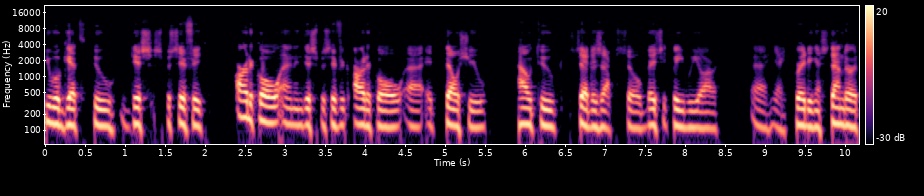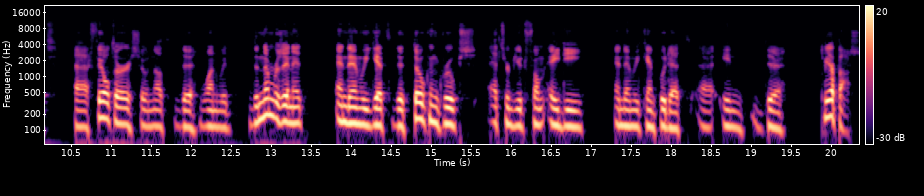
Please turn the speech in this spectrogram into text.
you will get to this specific article. And in this specific article, uh, it tells you how to set this up. So basically we are uh, yeah, creating a standard uh, filter, so not the one with the numbers in it. And then we get the token groups attribute from AD, and then we can put that uh, in the ClearPass.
